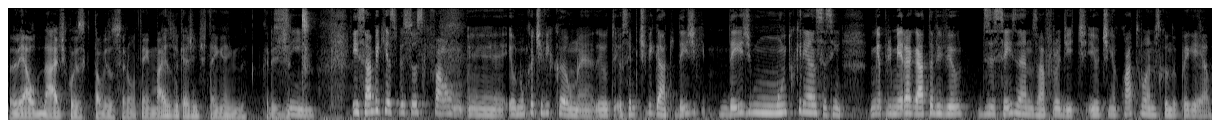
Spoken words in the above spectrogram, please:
lealdade, coisas que talvez o humano tenha mais do que a gente tem ainda, acredito. Sim. E sabe que as pessoas que falam, é, eu nunca tive cão, né? Eu, eu sempre tive gato, desde, desde muito criança, assim. Minha primeira gata viveu 16 anos, a Afrodite. Eu tinha 4 anos quando eu peguei ela.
